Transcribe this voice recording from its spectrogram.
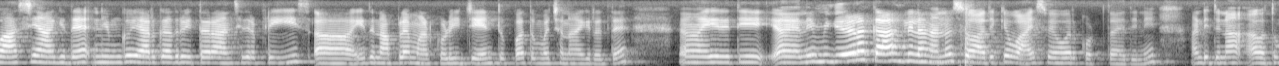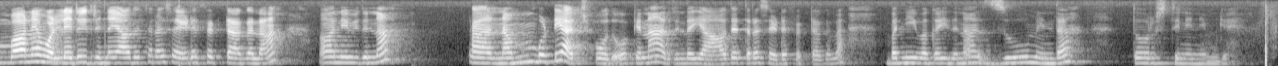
ವಾಸಿ ಆಗಿದೆ. ನಿಮಗೂ ಯಾರಿಗಾದರೂ ಈ ಥರ ಅನಿಸಿದ್ರೆ ಪ್ಲೀಸ್ ಇದನ್ನು ಅಪ್ಲೈ ಮಾಡ್ಕೊಳ್ಳಿ. ಜೇನುತುಪ್ಪ ತುಂಬ ಚೆನ್ನಾಗಿರುತ್ತೆ. ಈ ರೀತಿ ನಿಮಗೆ ಹೇಳೋಕ್ಕಾಗಲಿಲ್ಲ ನಾನು ಸೊ ಅದಕ್ಕೆ ವಾಯ್ಸ್ ವೇವರ್ ಕೊಡ್ತಾ ಇದ್ದೀನಿ. ಆ್ಯಂಡ್ ಇದನ್ನು ತುಂಬಾ ಒಳ್ಳೆಯದು ಇದರಿಂದ ಯಾವುದೇ ಥರ ಸೈಡ್ ಎಫೆಕ್ಟ್ ಆಗಲ್ಲ. ನೀವು ಇದನ್ನು ನಂಬಿಟ್ಟು ಹಚ್ಬೋದು ಓಕೆನಾ ಅದರಿಂದ ಯಾವುದೇ ಥರ ಸೈಡ್ ಎಫೆಕ್ಟ್ ಆಗಲ್ಲ. ಬನ್ನಿ, ಇವಾಗ ಇದನ್ನು ಝೂಮಿಂದ ತೋರಿಸ್ತೀನಿ ನಿಮಗೆ.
